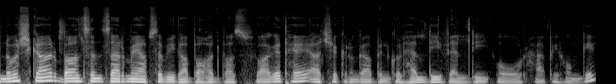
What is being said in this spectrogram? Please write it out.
नमस्कार, बाल संसार में आप सभी का बहुत बहुत स्वागत है। आशा करूँगा आप बिल्कुल हेल्दी वेल्दी और हैप्पी होंगे।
